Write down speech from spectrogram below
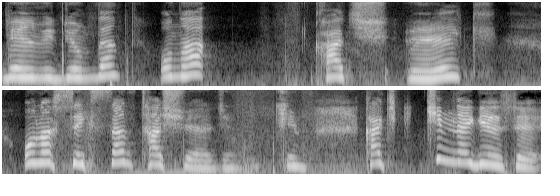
benim videomdan ona kaç vererek ona 80 taş vereceğim. Kim kaç kimler gelirse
